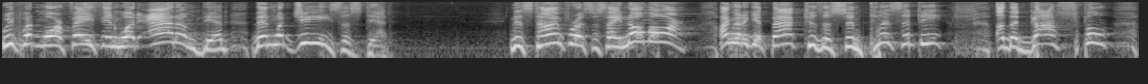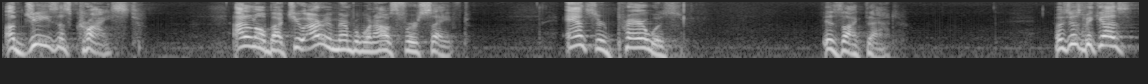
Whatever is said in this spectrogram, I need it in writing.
We put more faith in what Adam did than what Jesus did. And it's time for us to say, no more. I'm going to get back to the simplicity of the gospel of Jesus Christ. I don't know about you. I remember when I was first saved. Answered prayer was is like that. It was just because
